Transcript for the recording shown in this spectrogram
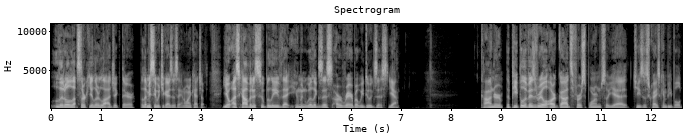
little uh, circular logic there, but let me see what you guys are saying. I want to catch up. Yo, us Calvinists who believe that human will exists are rare, but we do exist. Yeah. Connor, the people of Israel are God's firstborn, so yeah, Jesus Christ can be bold.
